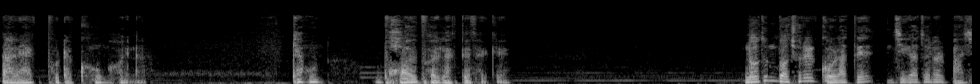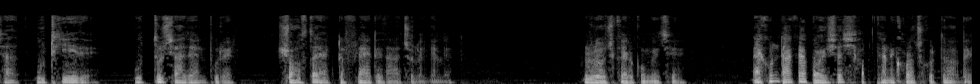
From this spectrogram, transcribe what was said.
তার এক ফোঁটা ঘুম হয় না। কেমন ভয় ভয় লাগতে থাকে। নতুন বছরের গোড়াতে জিগাতলার বাসা উঠিয়ে উত্তর শাহজাহানপুরের সস্তায় একটা ফ্ল্যাটে তারা চলে গেলেন রোজগার কমেছে। এখন টাকা পয়সা সাবধানে খরচ করতে হবে।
